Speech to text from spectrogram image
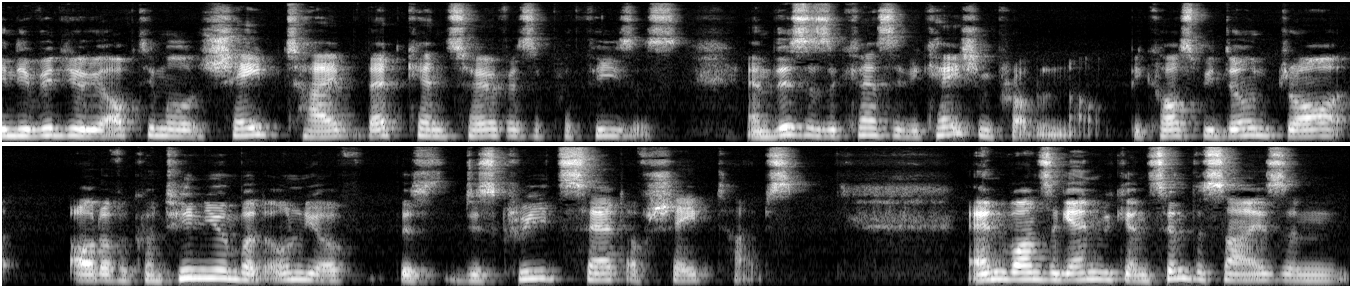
individually optimal shape type that can serve as a prosthesis. And this is a classification problem now, because we don't draw out of a continuum, but only of this discrete set of shape types. And once again, we can synthesize an,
